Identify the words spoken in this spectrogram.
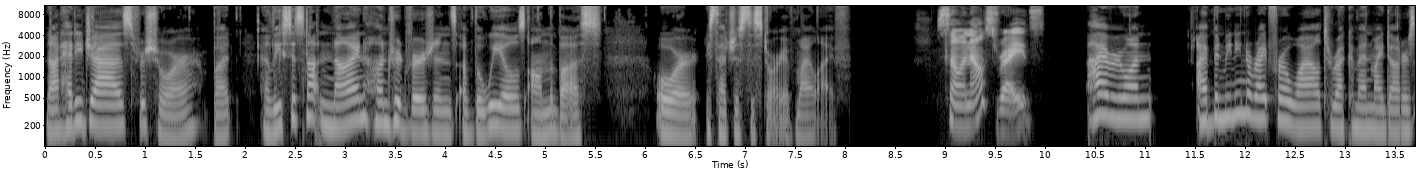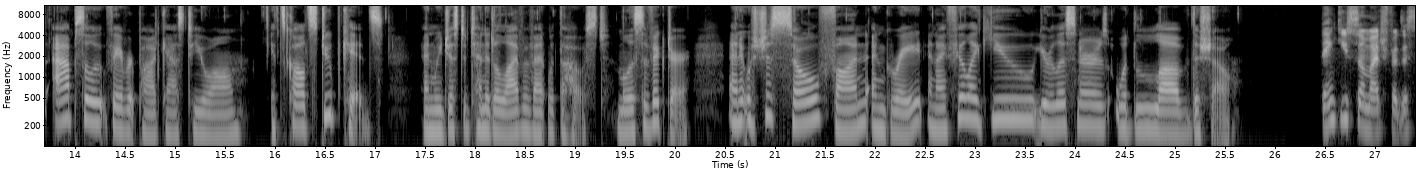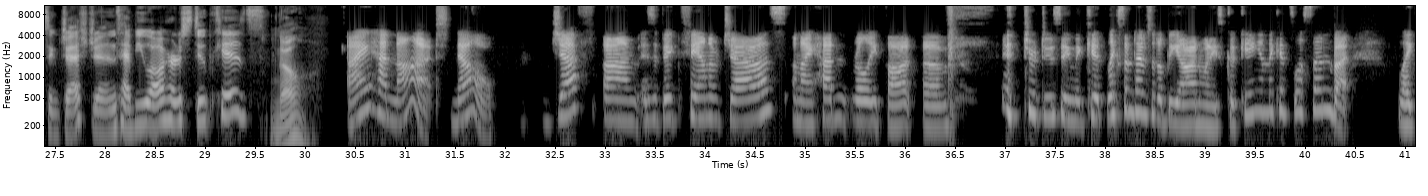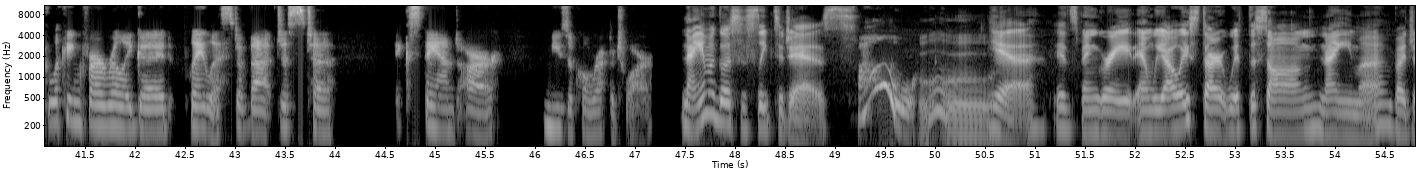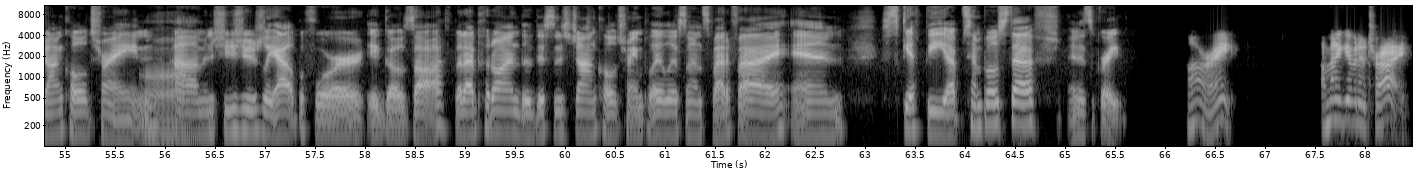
Not heady jazz for sure, but at least it's not 900 versions of The Wheels on the Bus. Or is that just the story of my life? Someone else writes Hi, everyone. I've been meaning to write for a while to recommend my daughter's absolute favorite podcast to you all. It's called Stoop Kids, and we just attended a live event with the host, Melissa Victor. And it was just so fun and great, and I feel like you, your listeners, would love the show. Thank you so much for the suggestions. Have you all heard of Stoop Kids? No. I had not. No. Jeff um, is a big fan of jazz, and I hadn't really thought of introducing the kids. Like sometimes it'll be on when he's cooking and the kids listen, but like looking for a really good playlist of that just to expand our musical repertoire. Naima goes to sleep to jazz. Oh, Ooh. Yeah, it's been great. And we always start with the song Naima by John Coltrane. Um, and she's usually out before it goes off. But I put on the This Is John Coltrane playlist on Spotify and skip the up tempo stuff. And it's great. all right. I'm going to give it a try.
